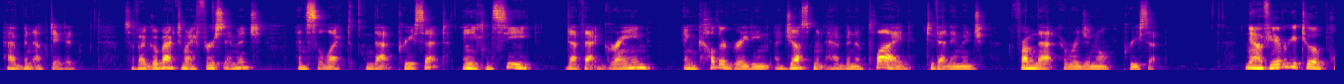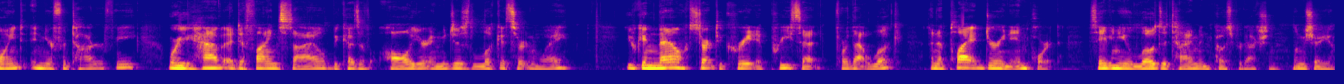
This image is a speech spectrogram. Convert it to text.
have been updated. So if I go back to my first image and select that preset, and you can see that that grain and color grading adjustment have been applied to that image from that original preset. Now, if you ever get to a point in your photography where you have a defined style because of all your images look a certain way, you can now start to create a preset for that look and apply it during import, saving you loads of time in post-production. Let me show you.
